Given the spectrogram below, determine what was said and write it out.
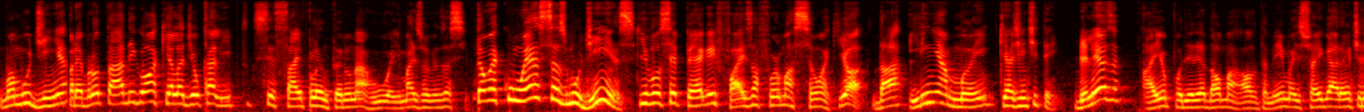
uma mudinha pré-brotada igual aquela de eucalipto que você sai plantando na rua, aí, mais ou menos assim. Então, é com essas mudinhas que você pega e faz a formação aqui, ó, da linha mãe que a gente tem. Beleza? Aí eu poderia dar uma aula também, mas isso aí garante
